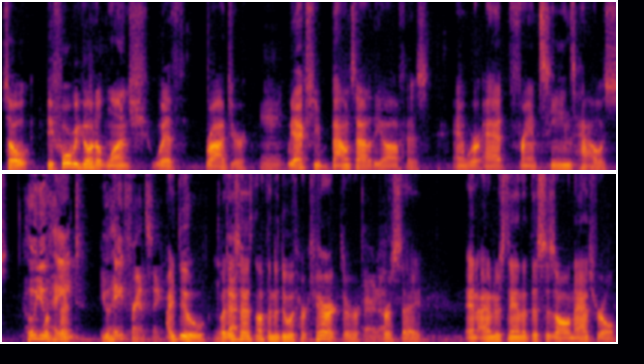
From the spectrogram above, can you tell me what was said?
So before we go to lunch with Roger, Mm. we actually bounce out of the office and we're at Francine's house. Who you hate? You hate Francine. I do, but Okay. this has nothing to do with her character per se. And I understand that this is all natural,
